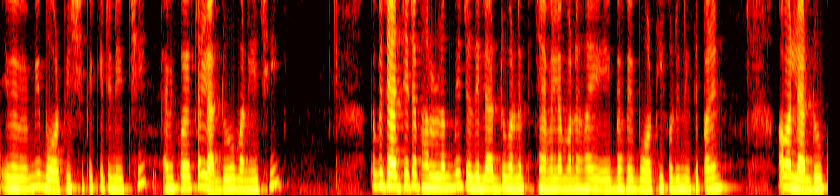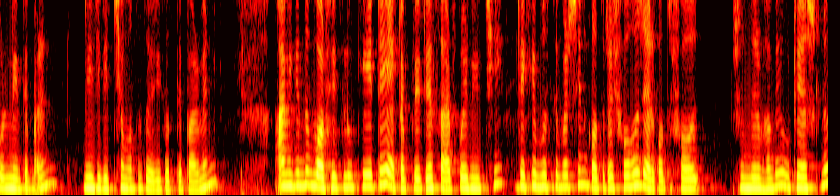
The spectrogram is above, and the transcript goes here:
এভাবে আমি বরফি শিপে কেটে নিচ্ছি। আমি কয়েকটা লাড্ডুও বানিয়েছি। তবে যার যেটা ভালো লাগবে, যদি লাড্ডু বানাতে ঝামেলা মনে হয়, এইভাবে বরফি করে নিতে পারেন। আবার লাড্ডুও করে নিতে পারেন। নিজের ইচ্ছে মতো তৈরি করতে পারবেন। আমি কিন্তু বরফিগুলো কেটে একটা প্লেটে সার্ভ করে নিচ্ছি। দেখে বুঝতে পারছেন কতটা সহজ আর কত সহজ, সুন্দরভাবে উঠে আসলো।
